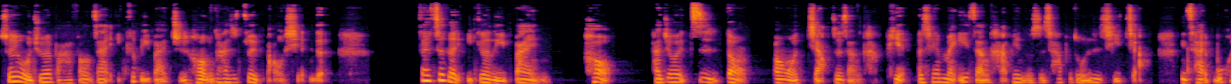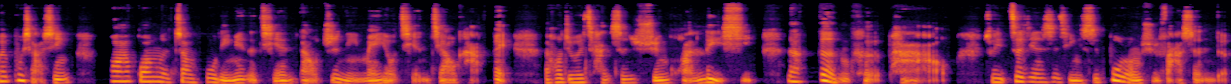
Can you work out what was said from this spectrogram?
所以我就会把它放在一个礼拜之后，因为它是最保险的，在这个一个礼拜后，它就会自动。帮我缴这张卡片，而且每一张卡片都是差不多日期缴，你才不会不小心花光了账户里面的钱，导致你没有钱交卡费，然后就会产生循环利息，那更可怕哦。所以这件事情是不容许发生的，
